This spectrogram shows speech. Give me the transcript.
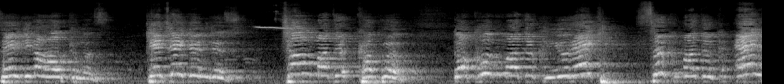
sevgili halkımız gece gündüz çalmadık kapı, dokunmadık yürek, sıkmadık el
